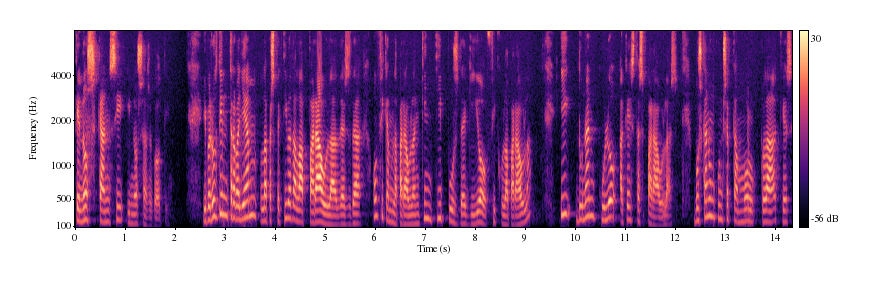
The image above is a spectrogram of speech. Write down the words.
que no es cansi i no s'esgoti. I per últim, treballem la perspectiva de la paraula, des de on fiquem la paraula, en quin tipus de guió fico la paraula, i donant color a aquestes paraules, buscant un concepte molt clar que és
